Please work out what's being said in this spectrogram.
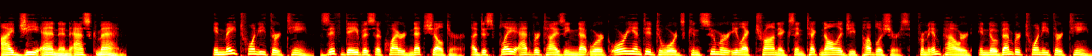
IGN and AskMen. In May 2013, Ziff Davis acquired NetShelter, a display advertising network oriented towards consumer electronics and technology publishers, from Empowered. In November 2013,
